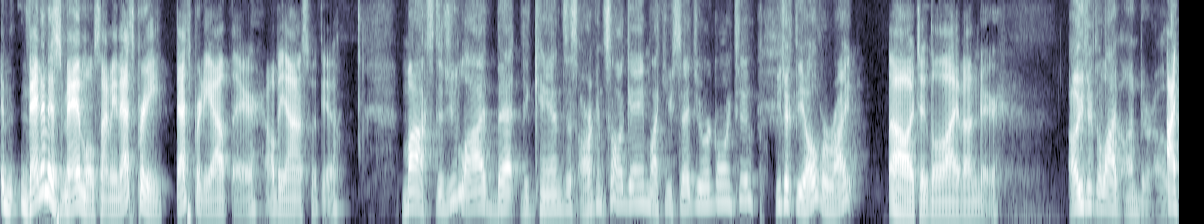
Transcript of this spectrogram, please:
venomous mammals. I mean, that's pretty. That's pretty out there. I'll be honest with you. Mox, did you live bet the Kansas Arkansas game like you said you were going to? You took the over, right? Oh, I took the live under. Oh, you took the live under. Okay. I,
